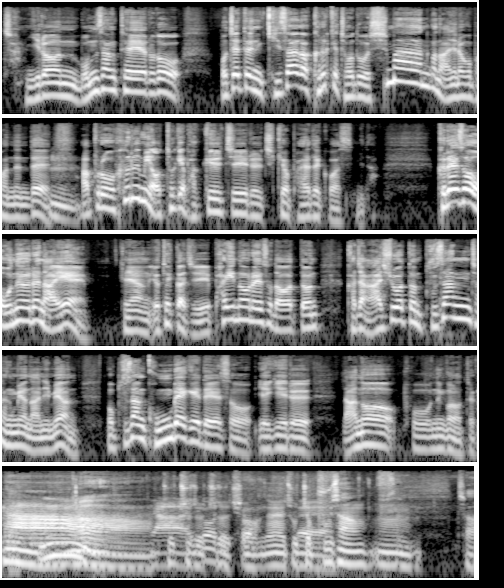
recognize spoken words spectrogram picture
참, 이런 몸 상태로도 어쨌든 기사가 그렇게 저도 심한 건 아니라고 봤는데 음. 앞으로 흐름이 어떻게 바뀔지를 지켜봐야 될 것 같습니다. 그래서 오늘은 아예 그냥 여태까지 파이널에서 나왔던 가장 아쉬웠던 부상 장면 아니면 뭐 부상 공백에 대해서 얘기를 나눠 보는 건 어떨까요? 아, 야, 좋죠, 좋죠, 좋죠. 네, 좋죠. 네. 부상. 음. 자,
